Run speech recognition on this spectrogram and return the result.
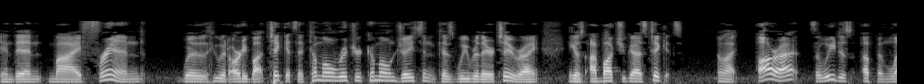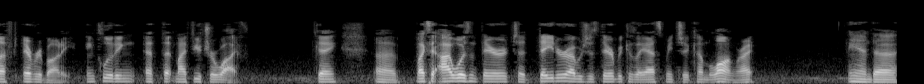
And then my friend with, who had already bought tickets said, "Come on, Richard, come on, Jason," because we were there too, right? He goes, "I bought you guys tickets." I'm like, "All right." So we just up and left everybody, including at that my future wife. Okay, uh, like I said, I wasn't there to date her. I was just there because they asked me to come along, right? And uh,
